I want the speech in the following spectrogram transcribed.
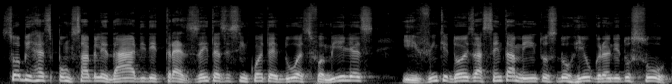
sob responsabilidade de 352 famílias e 22 assentamentos do Rio Grande do Sul.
